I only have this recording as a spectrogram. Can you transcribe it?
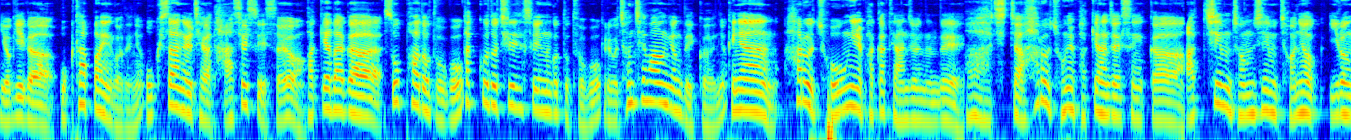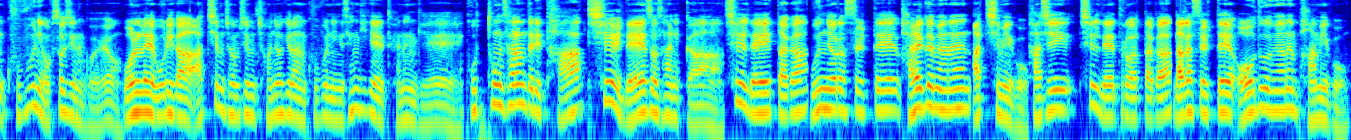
여기가 옥탑방이거든요. 옥상을 제가 다 쓸 수 있어요. 밖에다가 소파도 두고 탁구도 칠 수 있는 것도 두고 그리고 천체 망원경도 있거든요. 그냥 하루 종일 바깥에 앉아 있는데 아 진짜 하루 종일 밖에 앉아 있으니까 아침, 점심, 저녁 이런 구분이 없어지는 거예요. 원래 우리가 아침, 점심, 저녁이라는 구분이 생기게 되는 게 보통 사람들이 다 실내에서 사니까 실내에 있다가 문 열었을 때 밝으면은 아침이고 다시 실내에 들어갔다가 나갔을 때 어두우면은 밤이고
